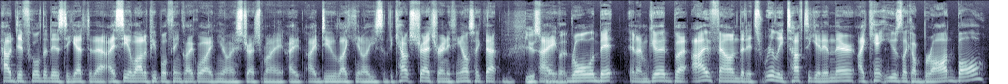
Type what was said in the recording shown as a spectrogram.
how difficult it is to get to that. I see a lot of people think like, well, I, you know, I stretch my I, I do like, you know, you said the couch stretch or anything else like that. Mm-hmm. Useful, I but. roll a bit and I'm good, but I've found that it's really tough to get in there. I can't use like a broad ball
